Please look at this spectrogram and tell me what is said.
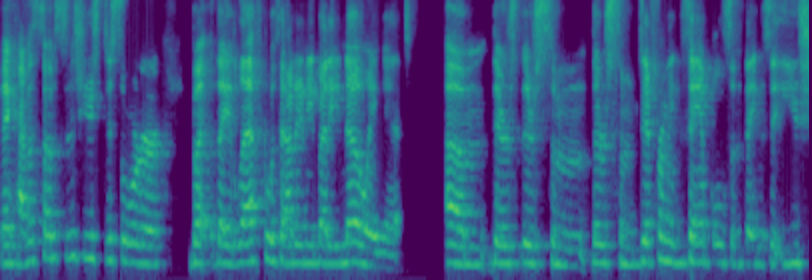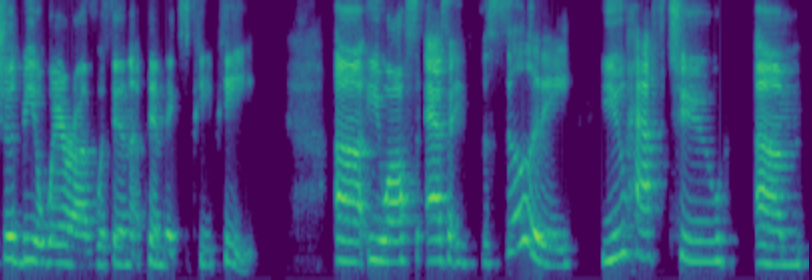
they have a substance use disorder, but they left without anybody knowing it. Um, there's there's some there's some different examples and things that you should be aware of within Appendix PP. Uh, you also, as a facility, you have to um,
